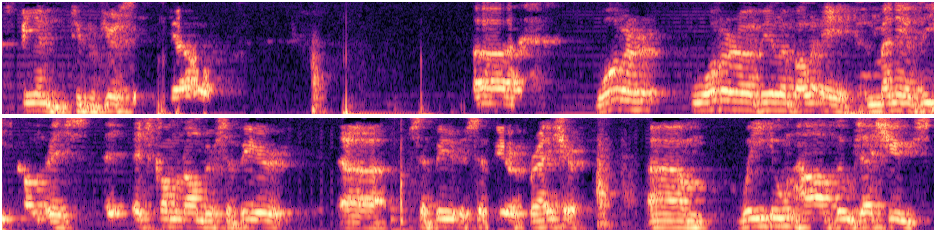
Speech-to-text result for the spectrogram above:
Spain to produce cattle. Uh, water water availability in many of these countries is coming under severe uh, severe severe pressure. Um, we don't have those issues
